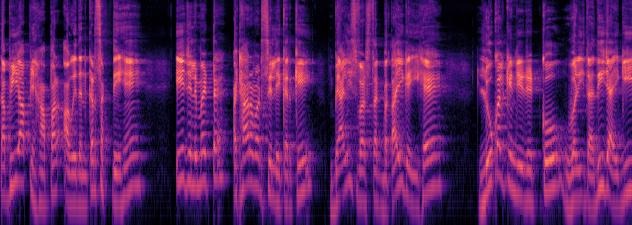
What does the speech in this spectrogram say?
तभी आप यहाँ पर आवेदन कर सकते हैं। एज लिमिट 18 वर्ष से लेकर के 42 वर्ष तक बताई गई है। लोकल कैंडिडेट को वरीयता दी जाएगी।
